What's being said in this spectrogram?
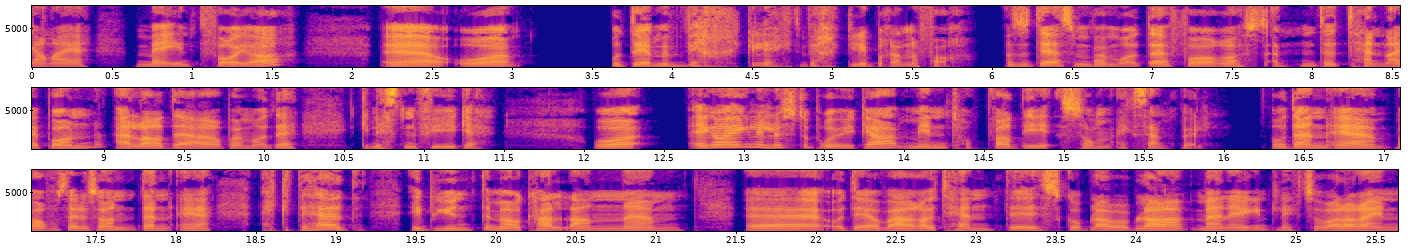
gjerne er meint for å gjøre, eh, og, og det vi virkelig, virkelig brenner for. Altså det som på en måte får oss enten til å tenne i bånd, eller der på en måte gnisten fyker. Og jeg har egentlig lyst til å bruke min toppverdi som eksempel. Og den er, bare for å si det sånn, den er ektehet. Jeg begynte med å kalle den ehm, eh, og det å være autentisk og bla, bla, bla, men egentlig så var det en,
